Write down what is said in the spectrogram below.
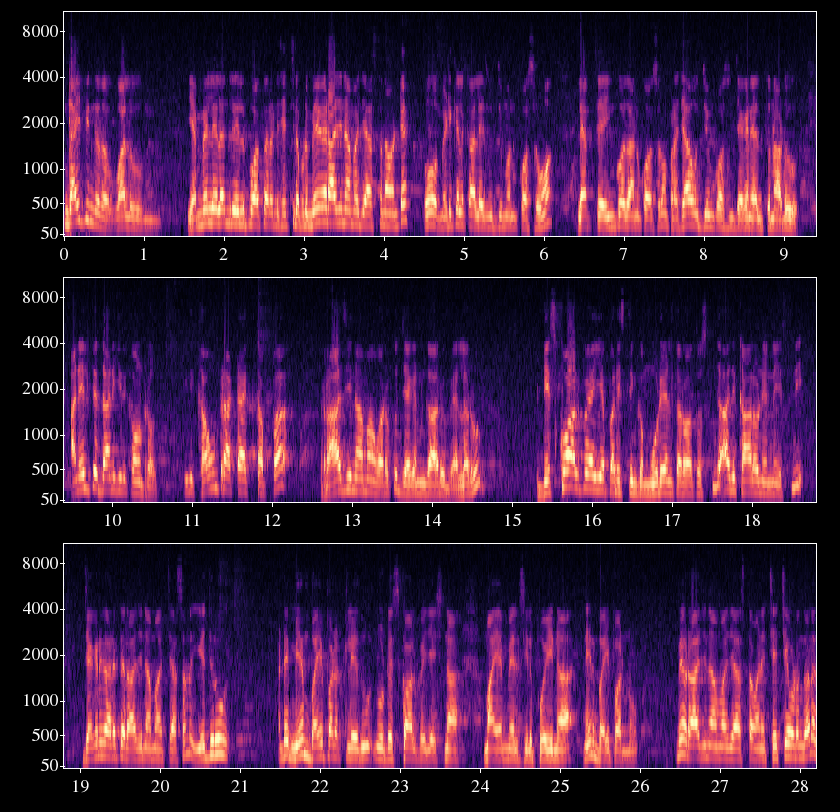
ఇంకా అయిపోయింది కదా వాళ్ళు ఎమ్మెల్యేలందరూ వెళ్ళిపోతారని తెచ్చినప్పుడు మేమే రాజీనామా చేస్తున్నామంటే ఓ మెడికల్ కాలేజ్ ఉద్యమం కోసమో లేకపోతే ఇంకో దానికోసం ప్రజా ఉద్యమం కోసం జగన్ వెళ్తున్నాడు అని వెళ్తే దానికి ఇది కౌంటర్ అవుతుంది. ఇది కౌంటర్ అటాక్ తప్ప రాజీనామా వరకు జగన్ గారు వెళ్ళరు. డిస్క్వాలిఫై అయ్యే పరిస్థితి ఇంకా మూడేళ్ళ తర్వాత వస్తుంది. అది కాలం నిర్ణయిస్తుంది. జగన్ గారు అయితే రాజీనామా చేస్తాను ఎదురు అంటే మేము భయపడట్లేదు. నువ్వు డిస్క్వాలిఫై చేసినా మా ఎమ్మెల్సీలు పోయినా నేను భయపడను. మేము రాజీనామా చేస్తామని చర్చ ఇవ్వడం ద్వారా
